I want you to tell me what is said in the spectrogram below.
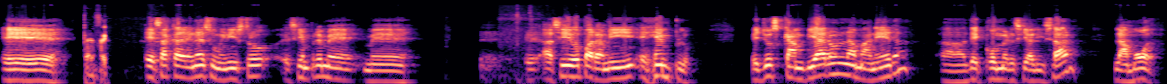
Eh, Perfecto. Esa cadena de suministro siempre me, eh, ha sido para mí ejemplo. Ellos cambiaron la manera ah, de comercializar la moda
